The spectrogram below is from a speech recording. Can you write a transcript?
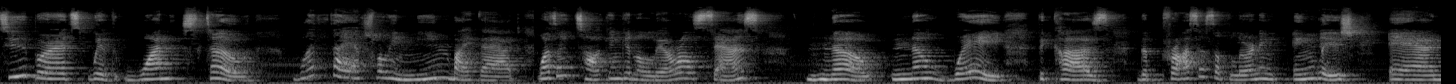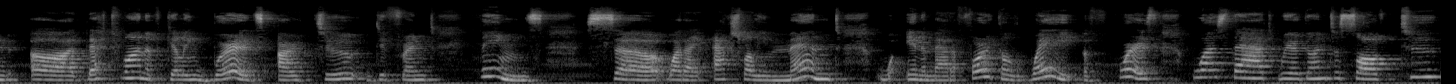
two birds with one stone. What did I actually mean by that? Was I talking in a literal sense? No, no way, because the process of learning English and uh, that one of killing birds are two different things. So what I actually meant in a metaphorical way, of course, was that we're going to solve two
